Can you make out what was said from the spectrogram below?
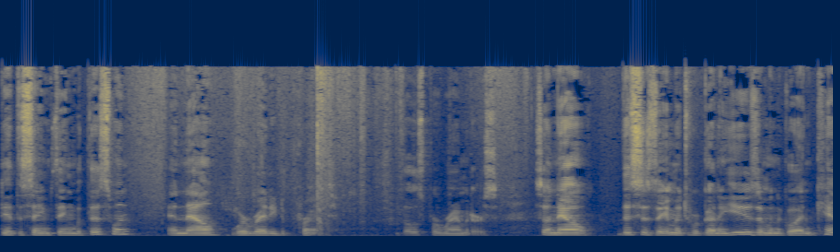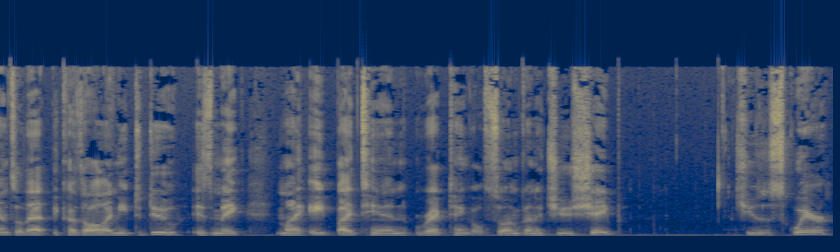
Did the same thing with this one, and now we're ready to print those parameters. So now this is the image we're going to use. I'm going to go ahead and cancel that because all I need to do is make my 8 by 10 rectangle. So I'm going to choose shape, choose a square,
